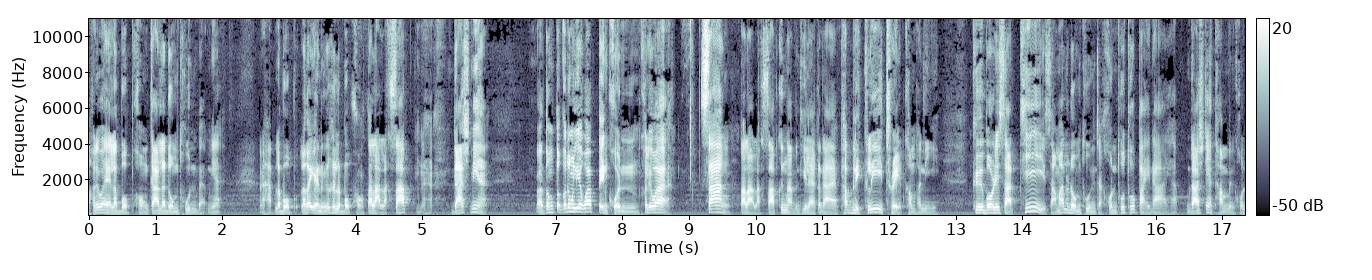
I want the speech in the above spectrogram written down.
เขาเรียกว่าระบบของการระดมทุนแบบนี้นะครับระบบแล้วก็อีกอย่างหนึ่งก็คือระบบของตลาดหลักทรัพย์นะฮะดัชเนี่ยต้องก็ต้องเรียกว่าเป็นคนเขาเรียกว่าสร้างตลาดหลักทรัพย์ขึ้นมาเป็นที่แรกก็ได้ publicly trade company คือบริษัทที่สามารถระดมทุนจากคนทั่ว ๆ ไปได้ครับดัชเนี่ยทำเป็นคน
